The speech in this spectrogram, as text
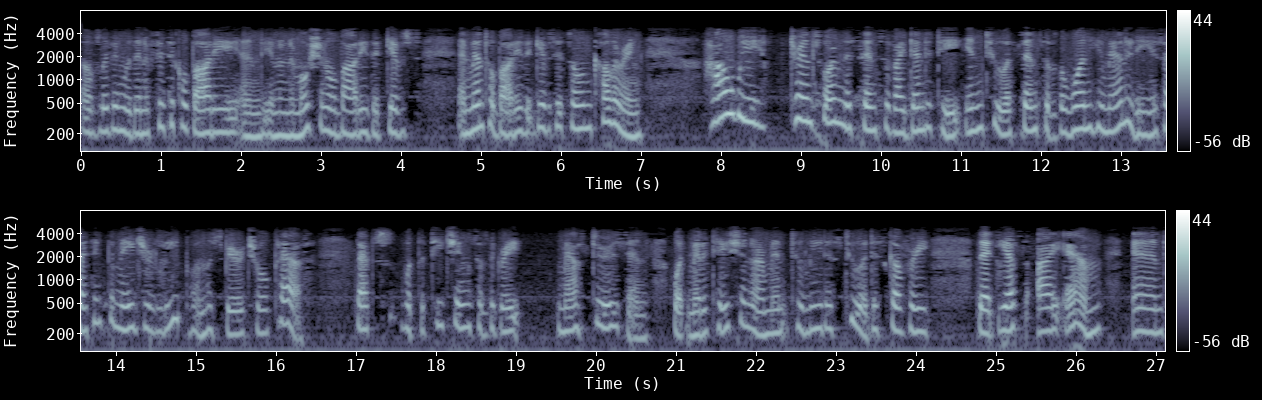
of living within a physical body and in an emotional body that gives and mental body that gives its own coloring. How we transform this sense of identity into a sense of the one humanity is, I think, the major leap on the spiritual path. That's what the teachings of the great masters and what meditation are meant to lead us to a discovery that, yes, I am, and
